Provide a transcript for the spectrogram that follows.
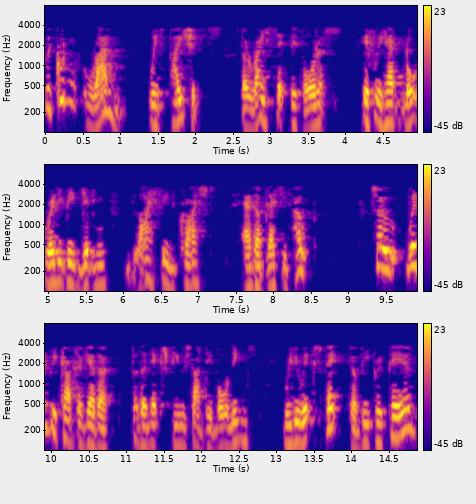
We couldn't run with patience the race set before us if we hadn't already been given life in Christ and a blessed hope. So when we come together for the next few Sunday mornings, will you expect to be prepared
